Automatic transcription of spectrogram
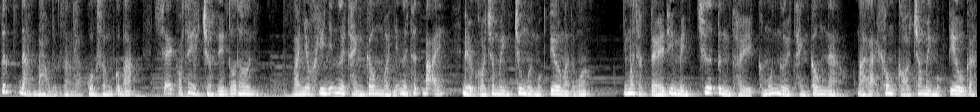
tức đảm bảo được rằng là cuộc sống của bạn sẽ có thể trở nên tốt hơn. Và nhiều khi những người thành công và những người thất bại ấy, đều có cho mình chung một mục tiêu mà đúng không? Nhưng mà thực tế thì mình chưa từng thấy có một người thành công nào mà lại không có cho mình mục tiêu cả.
